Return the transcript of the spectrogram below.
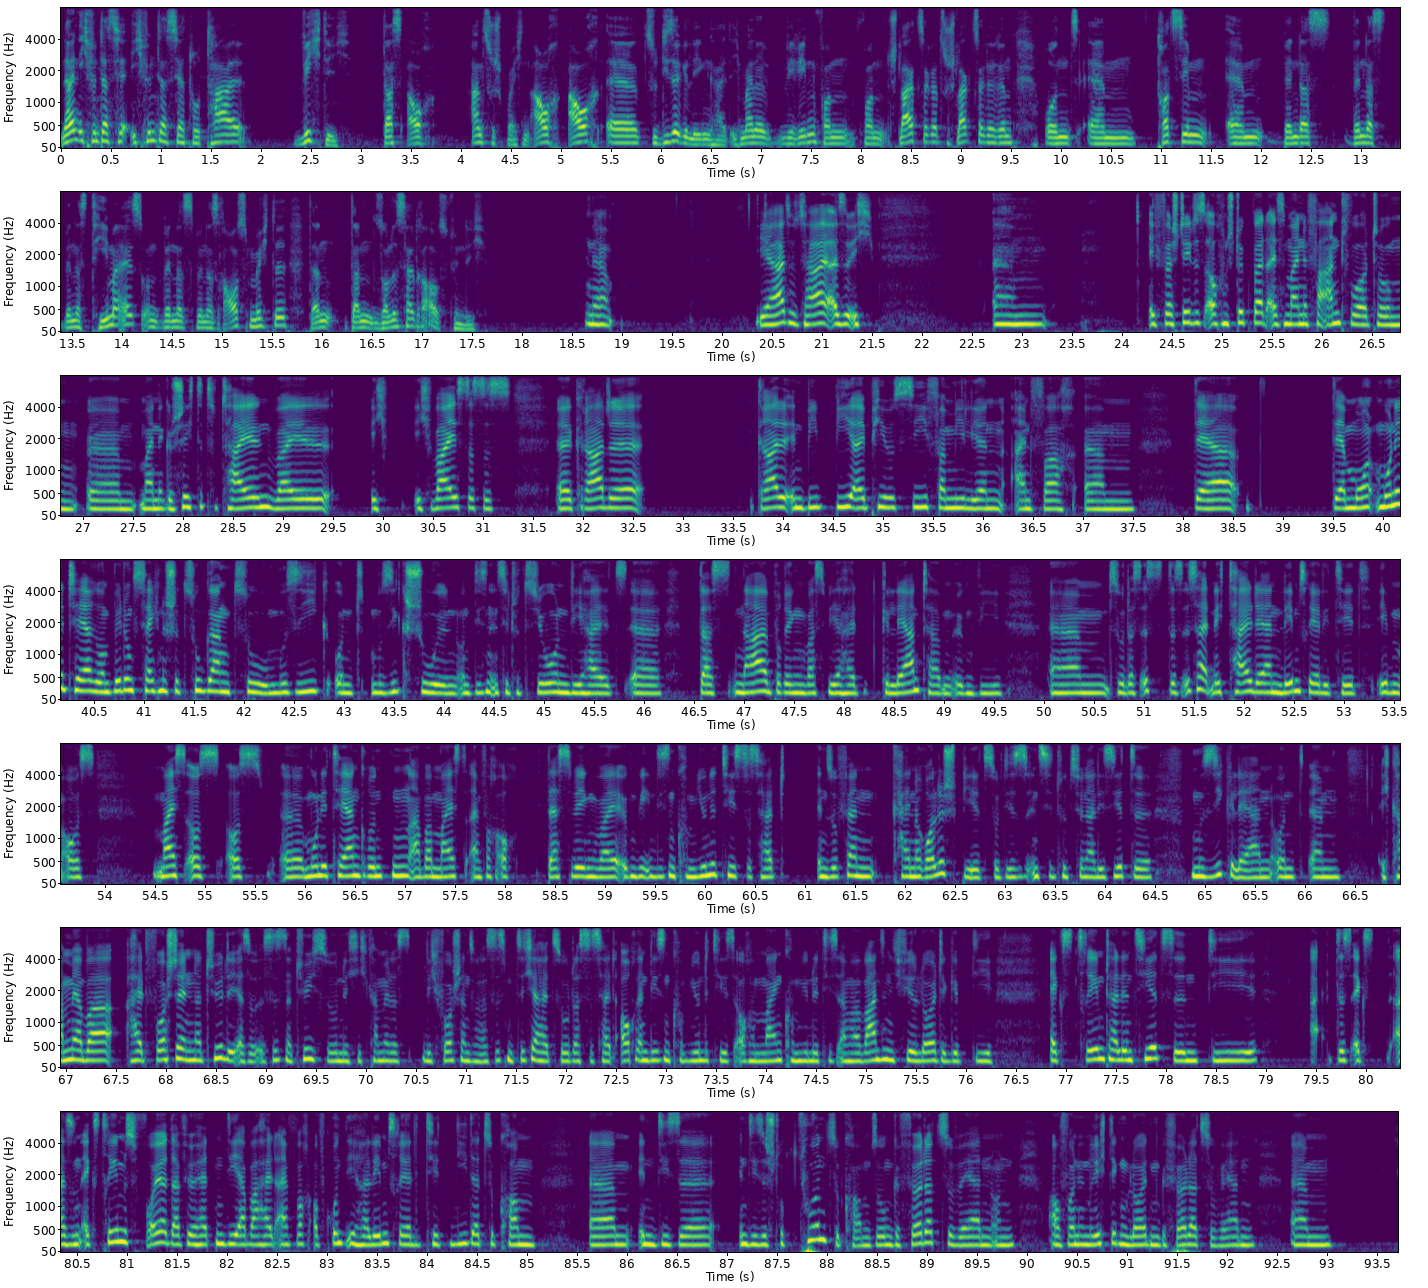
nein, ich finde das, ja, find das ja total wichtig, das auch anzusprechen, auch, auch äh, zu dieser Gelegenheit. Ich meine, wir reden von, von Schlagzeuger zu Schlagzeugerin und ähm, trotzdem, ähm, wenn, das, wenn, das, wenn das Thema ist und wenn das, wenn das raus möchte, dann, dann soll es halt raus, finde ich. Ja. Ja, total. Also ich, ähm, ich verstehe das auch ein Stück weit als meine Verantwortung, ähm, meine Geschichte zu teilen, weil ich, ich weiß, dass es äh, gerade gerade in BIPOC-Familien einfach ähm, der, der monetäre und bildungstechnische Zugang zu Musik und Musikschulen und diesen Institutionen, die halt äh, das nahebringen, was wir halt gelernt haben irgendwie. Ähm, so, das ist, das ist halt nicht Teil deren Lebensrealität, eben aus meist aus, aus äh, monetären Gründen, aber meist einfach auch deswegen, weil irgendwie in diesen Communities das halt insofern keine Rolle spielt, so dieses institutionalisierte Musiklernen. Und ähm, ich kann mir aber halt vorstellen, natürlich, also es ist natürlich so nicht, ich kann mir das nicht vorstellen, sondern es ist mit Sicherheit so, dass es halt auch in diesen Communities, auch in meinen Communities einmal wahnsinnig viele Leute gibt, die extrem talentiert sind, die äh, das also ein extremes Feuer dafür hätten, die aber halt einfach aufgrund ihrer Lebensrealität nie dazu kommen, ähm, in diese in diese Strukturen zu kommen, so und gefördert zu werden und auch von den richtigen Leuten gefördert zu werden, ähm,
